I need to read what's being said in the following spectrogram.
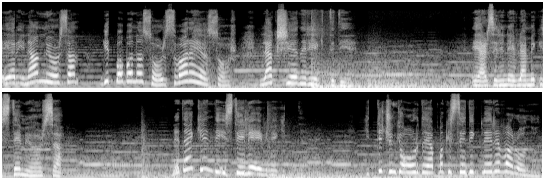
Eğer inanmıyorsan git babana sor, Svara'ya sor. Lakşya nereye gitti diye. Eğer senin evlenmek istemiyorsa neden kendi isteğiyle evine gitti? Gitti çünkü orada yapmak istedikleri var onun.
